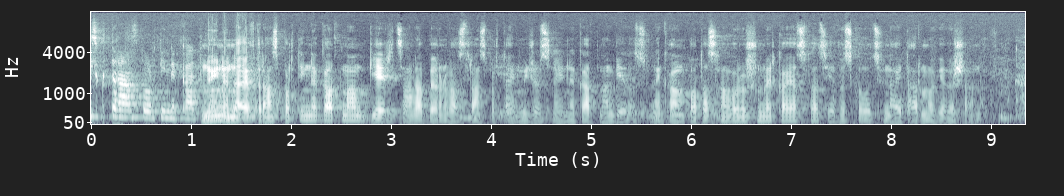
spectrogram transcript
Իսկ տրանսպորտի նկատմամբ Նույնը նաև տրանսպորտի նկատմամբ, գեր ծանրաբեռնված տրանսպորտային միջոցների նկատմամբ եւս ունենք համապատասխան որոշումներ կայացված եւ հսկողությունը այդ առումով եւս շարունակվում է։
